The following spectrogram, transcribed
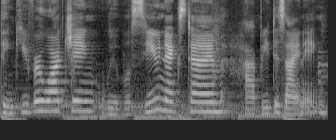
thank you for watching. We will see you next time. Happy designing.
